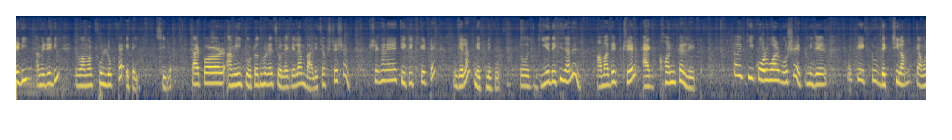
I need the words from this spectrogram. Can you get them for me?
রেডি আমি রেডি এবং আমার ফুল লুকটা এটাই ছিল। তারপর আমি টোটো ধরে চলে গেলাম বালিচক স্টেশন সেখানে টিকিট কেটে গেলাম মেদিনীপুর। তো গিয়ে দেখি জানেন, আমাদের ট্রেন এক ঘণ্টা লেট কি করব আর বসে? একটু নিজের কে একটু দেখছিলাম কেমন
